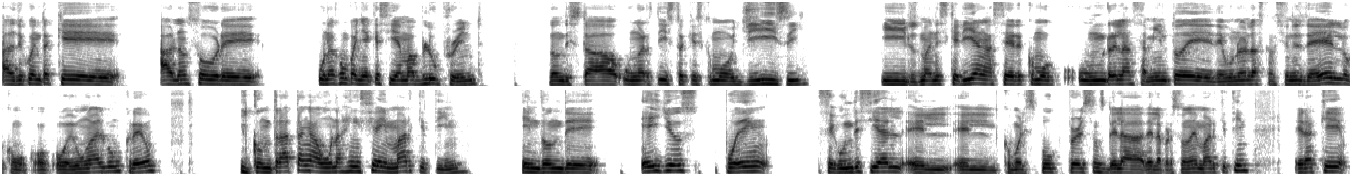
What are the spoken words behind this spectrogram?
haz de cuenta que hablan sobre una compañía que se llama Blueprint, donde está un artista que es como Jeezy, y los manes querían hacer como un relanzamiento de, de una de las canciones de él o, como, o- o de un álbum, creo, y contratan a una agencia de marketing en donde ellos pueden, según decía el, el, el- como el spokesperson de la, de la persona de marketing, era que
